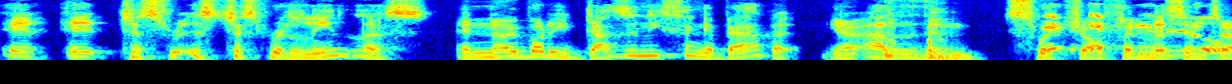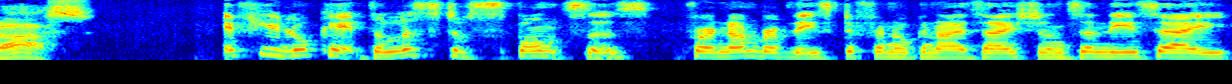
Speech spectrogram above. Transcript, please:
it, it just it's just relentless. And nobody does anything about it you know other than switch If- off if and listen look- to us. if you look at the list of sponsors for a number of these different organizations, and there's a,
